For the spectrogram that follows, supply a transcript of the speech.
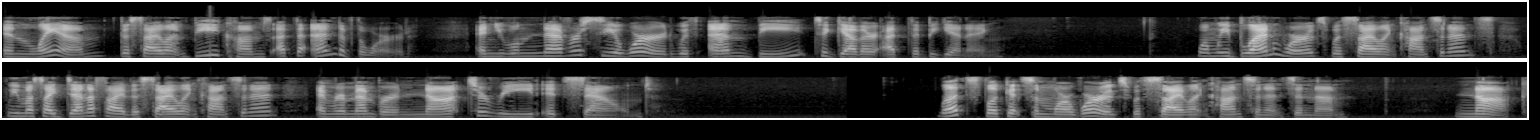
in lamb, the silent B comes at the end of the word, and you will never see a word with MB together at the beginning. When we blend words with silent consonants, we must identify the silent consonant and remember not to read its sound. Let's look at some more words with silent consonants in them. Knock,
